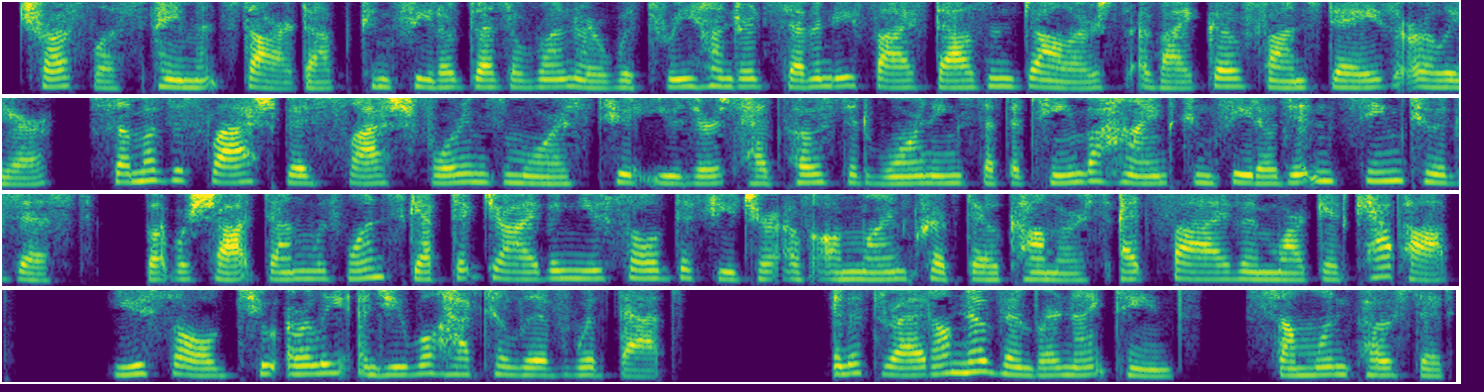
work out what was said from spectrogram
Trustless payment startup Confido does a runner with $375,000 of ICO funds days earlier, some of the slash biz slash forums Morris 2 users had posted warnings that the team behind Confido didn't seem to exist, but were shot down with one skeptic jibing you sold the future of online crypto commerce at 5 m market cap hop. You sold too early and you will have to live with that. In a thread on November 19, someone posted.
